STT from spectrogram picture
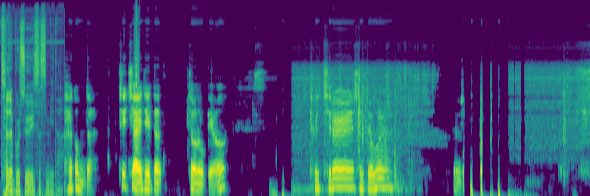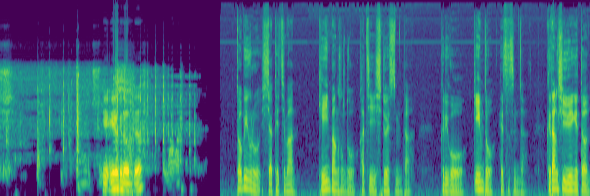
찾아볼 수 있었습니다. 할 겁니다. 트위치 아이디 일단 적어놓을게요. 트위치를 설정을. 이- 이렇게 넣으면 되나? 더빙으로 시작했지만 개인 방송도 같이 시도했습니다. 그리고 게임도 했었습니다. 그 당시 유행했던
